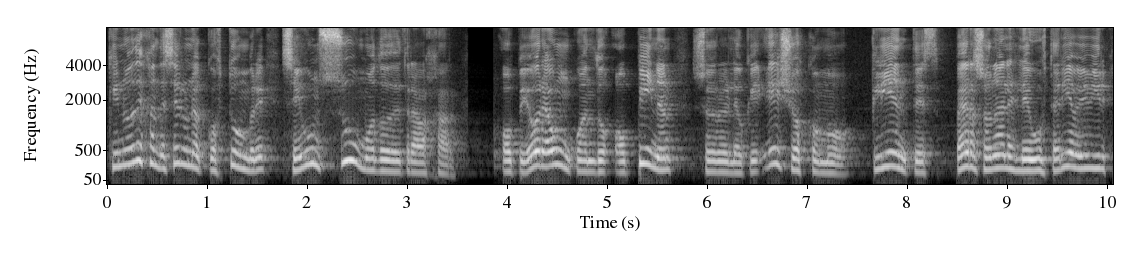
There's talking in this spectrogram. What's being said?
que no dejan de ser una costumbre según su modo de trabajar. O peor aún, cuando opinan sobre lo que ellos como clientes personales les gustaría vivir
